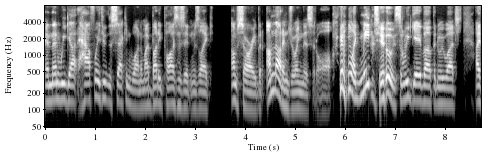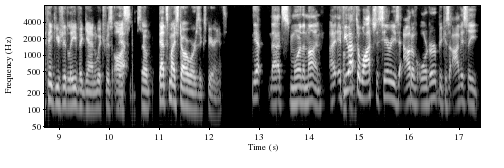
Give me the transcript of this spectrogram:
And then we got halfway through the second one, and my buddy pauses it and was like, I'm sorry, but I'm not enjoying this at all. And I'm like, me too. So we gave up and we watched I Think You Should Leave Again, which was awesome. So that's my Star Wars experience. Yep, that's more than mine. I, if you have to watch the series out of order because obviously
